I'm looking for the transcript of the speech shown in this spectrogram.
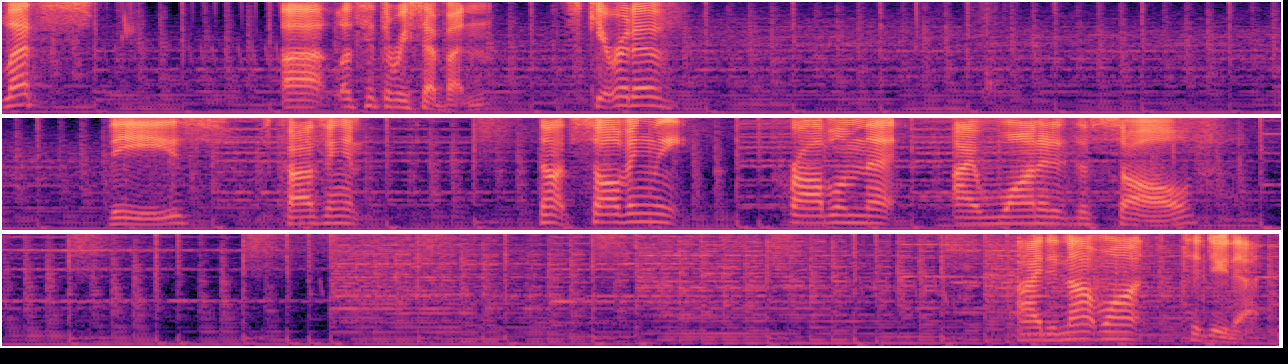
let's uh let's hit the reset button. Let's get rid of these. It's causing it not solving the problem that I wanted it to solve. I did not want to do that.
